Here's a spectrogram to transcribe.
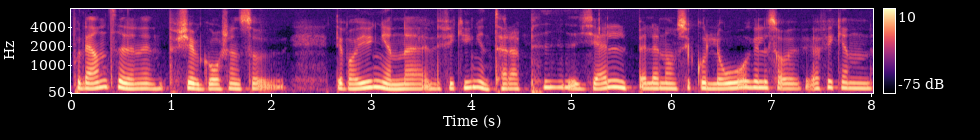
på den tiden, för 20 år sedan, så det var ju ingen, eh, vi fick ju ingen terapihjälp eller någon psykolog eller så. Jag fick en,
